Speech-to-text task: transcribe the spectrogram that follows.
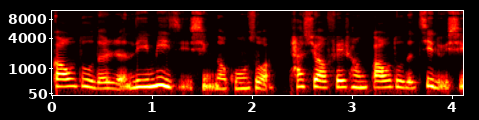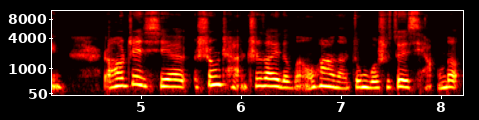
高度的人力密集型的工作，它需要非常高度的纪律性。然后这些生产制造业的文化呢，中国是最强的。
